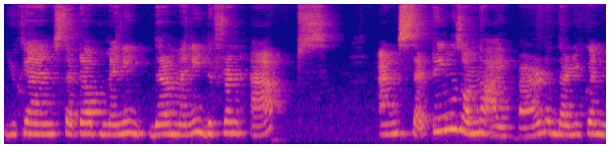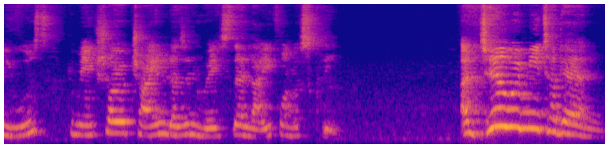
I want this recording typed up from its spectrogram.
You can set up many, there are many different apps and settings on the iPad that you can use to make sure your child doesn't waste their life on the screen. Until we meet again!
